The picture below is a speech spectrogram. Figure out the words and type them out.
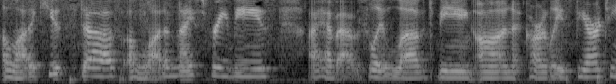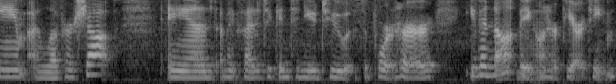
a lot of cute stuff, a lot of nice freebies. I have absolutely loved being on Carlea's PR team. I love her shop and I'm excited to continue to support her even not being on her PR team.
